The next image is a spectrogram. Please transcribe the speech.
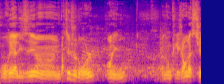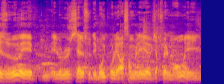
pour réaliser une partie de jeu de rôle en ligne. Donc les gens restent chez eux et, le logiciel se débrouille pour les rassembler euh, virtuellement et ils,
